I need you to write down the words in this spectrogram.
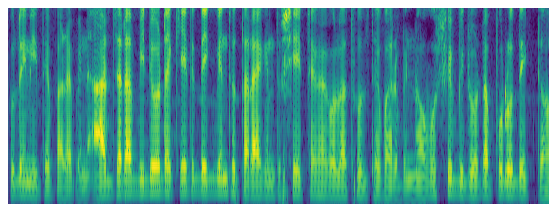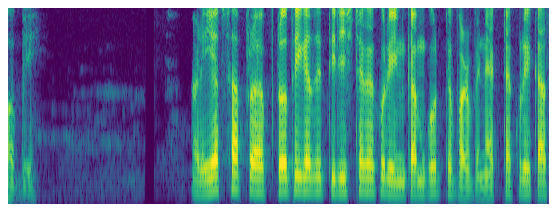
তুলে নিতে পারবেন। আর যারা ভিডিওটা কেটে দেখবেন তো তারা কিন্তু সেই টাকাগুলো তুলতে পারবেন অবশ্যই ভিডিওটা পুরো দেখতে হবে। আর অ্যাপসে আপনারা প্রতি কাজে তিরিশ টাকা করে ইনকাম করতে পারবেন। একটা করে কাজ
